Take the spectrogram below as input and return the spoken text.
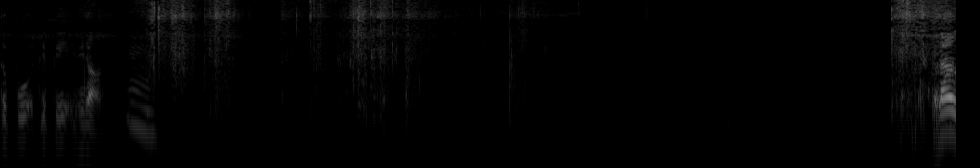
ตะปุตะปิพี่น้องอืมกำลัง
